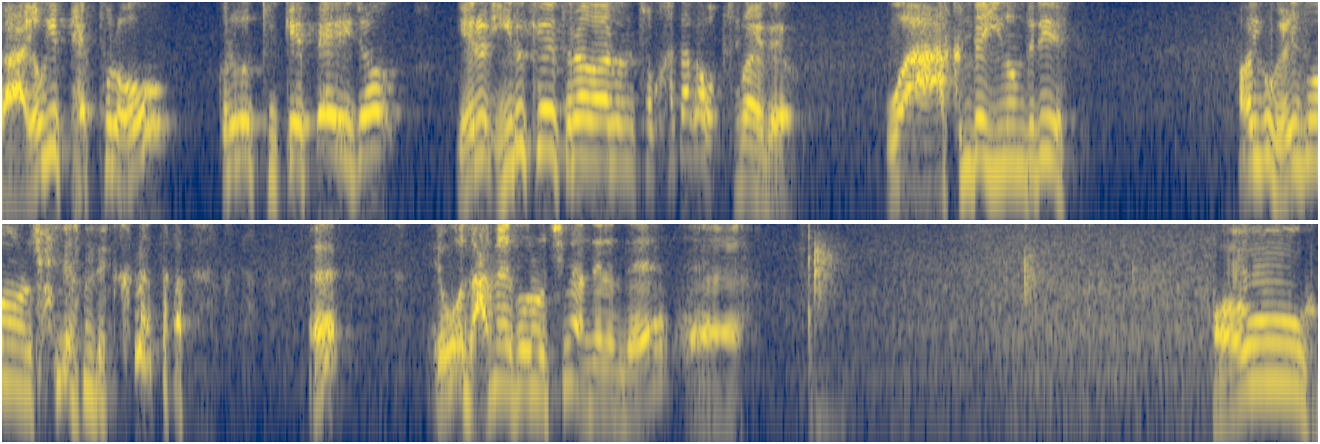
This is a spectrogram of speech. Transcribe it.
자, 여기 100% 그리고 두께 빼이죠? 얘를 이렇게 들어가는 척 하다가 돌아야 돼요. 와, 근데 이놈들이 아, 이거 왼손으로 쳐야 되는데 큰일 났다. 예? 에? 이거 남의 손으로 치면 안 되는데. 에. 어우,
